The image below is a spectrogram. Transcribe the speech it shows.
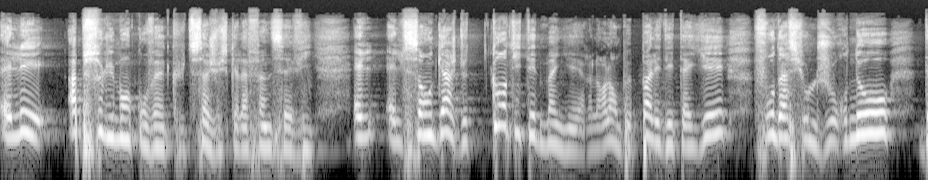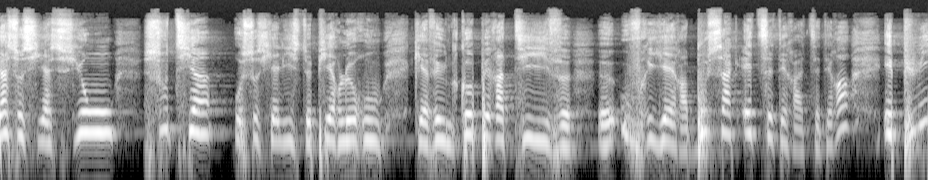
Elle est absolument convaincue de ça jusqu'à la fin de sa vie. Elle, s'engage de quantité de manières. Alors là, on ne peut pas les détailler. Fondation de journaux, d'associations, soutien au socialiste Pierre Leroux, qui avait une coopérative euh, ouvrière à Boussac, etc., etc. Et puis,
